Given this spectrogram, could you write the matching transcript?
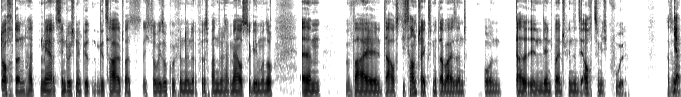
doch dann halt mehr als den Durchschnitt ge gezahlt, was ich sowieso cool finde, ne, fürs Bundle halt mehr auszugeben und so. Ähm, weil da auch die Soundtracks mit dabei sind. Und da in den beiden Spielen sind sie auch ziemlich cool. Also, Ja.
